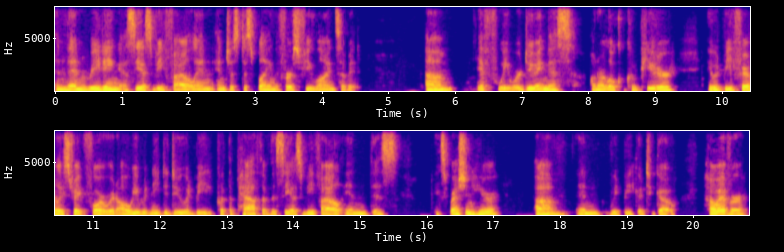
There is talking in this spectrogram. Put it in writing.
and then reading a CSV file in and just displaying the first few lines of it. Um, if we were doing this on our local computer, it would be fairly straightforward. All we would need to do would be put the path of the CSV file in this expression here, um, and we'd be good to go. However,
